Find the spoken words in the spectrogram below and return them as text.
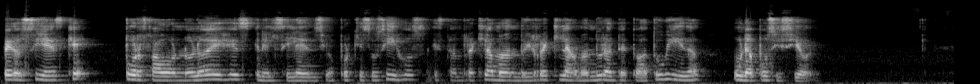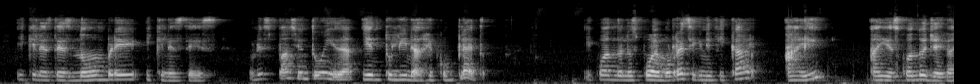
pero si es que por favor no lo dejes en el silencio, porque esos hijos están reclamando y reclaman durante toda tu vida una posición. Y que les des nombre y que les des un espacio en tu vida y en tu linaje completo. Y cuando los podemos resignificar, ahí, ahí es cuando llega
